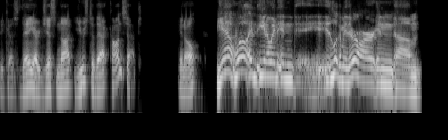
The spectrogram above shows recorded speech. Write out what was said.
because they are just not used to that concept, you know? Yeah, well, and you know, and, and eh, look, I mean, there are in um,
